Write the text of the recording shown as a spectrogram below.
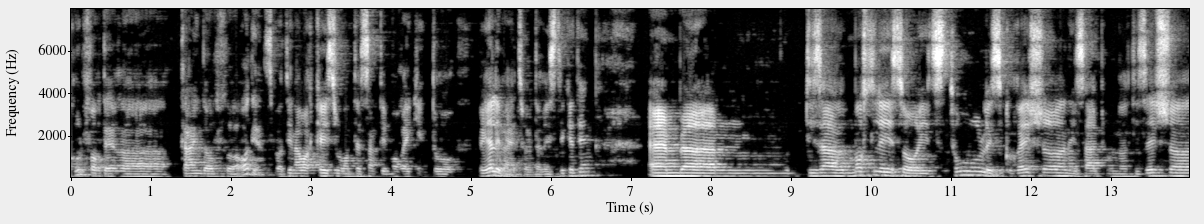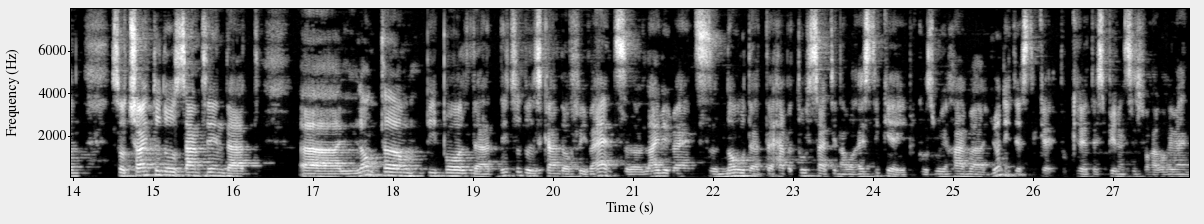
cool for their uh, kind of uh, audience. But in our case, we wanted something more akin to real events where there is ticketing. And um, these are mostly so it's tool, it's curation, it's help monetization. So trying to do something that uh, long-term people that need to do this kind of events, uh, live events, uh, know that they have a tool set in our SDK because we have a Unity SDK to create experiences for our event.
